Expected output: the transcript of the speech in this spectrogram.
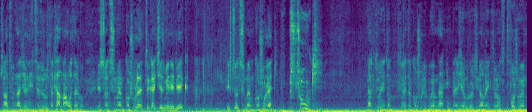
Szacun na dzielnicy wzrósł tak, a mało tego. Jeszcze otrzymałem koszulę, czekajcie, zmienię bieg. Jeszcze otrzymałem koszulę pszczółki, na której to, której to koszuli byłem na imprezie urodzinowej, którą stworzyłem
